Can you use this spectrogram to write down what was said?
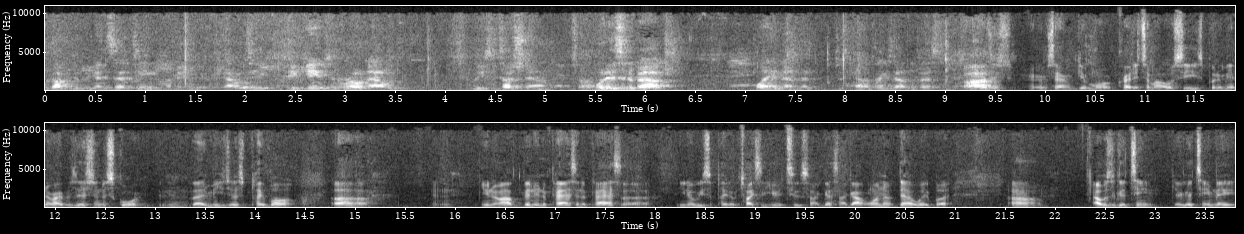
productive against that team. I mean, now it's eight, eight games in a row now with at least a touchdown. So what is it about playing them that just kind of brings out the best? Uh, I just, you know I'm saying, give more credit to my OCs, put them in the right position to score, letting me just play ball. Uh, you know, I've been in the past. In the past, uh, you know, we used to play them twice a year too. So I guess I got one up that way. But um, I was a good team. They're a good team. They,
